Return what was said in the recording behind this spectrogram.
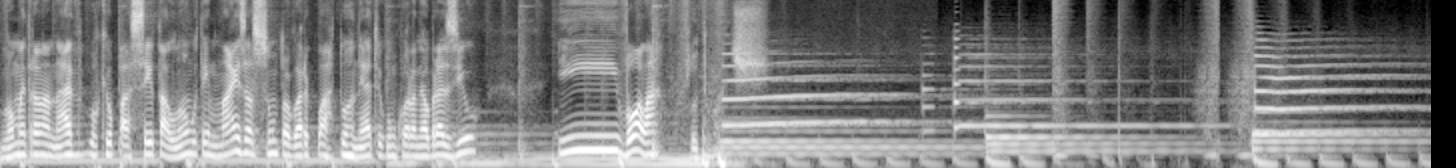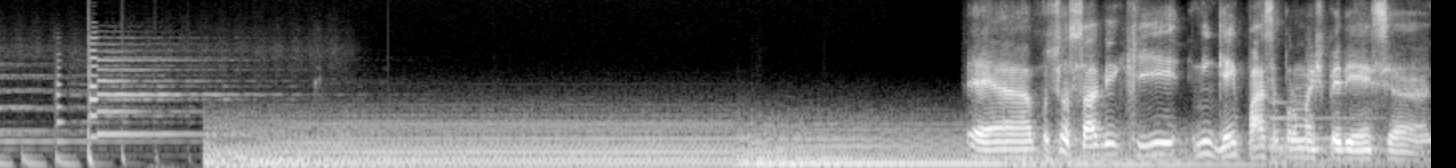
vamos entrar na nave porque o passeio tá longo, tem mais assunto agora com o Arthur Neto e com o Coronel Brasil. E voa lá, flutuante. O senhor sabe que ninguém passa por uma experiência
